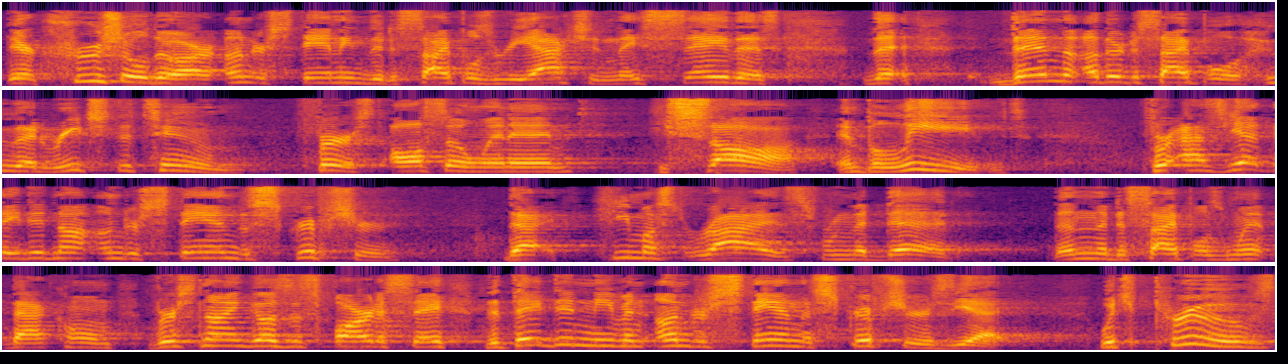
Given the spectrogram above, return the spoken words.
they're crucial to our understanding the disciples' reaction. They say this, that then the other disciple who had reached the tomb first also went in. He saw and believed. For as yet they did not understand the scripture that he must rise from the dead. Then the disciples went back home. Verse 9 goes as far to say that they didn't even understand the scriptures yet, which proves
